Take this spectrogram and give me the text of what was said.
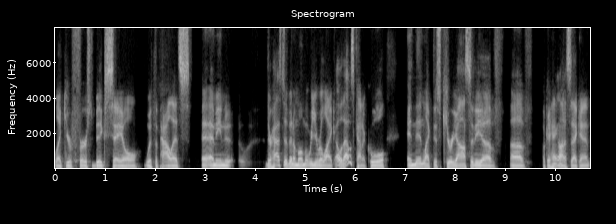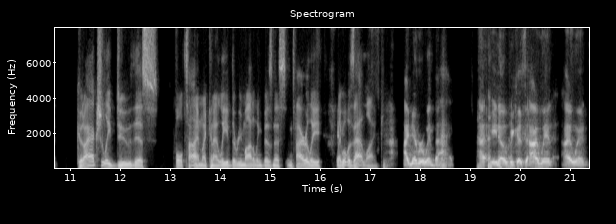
like your first big sale with the pallets. I mean, there has to have been a moment where you were like, "Oh, that was kind of cool," and then like this curiosity of of okay, hang on a second, could I actually do this full time? Like, can I leave the remodeling business entirely like, what was that like? I never went back. I, you know, because I went, I went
